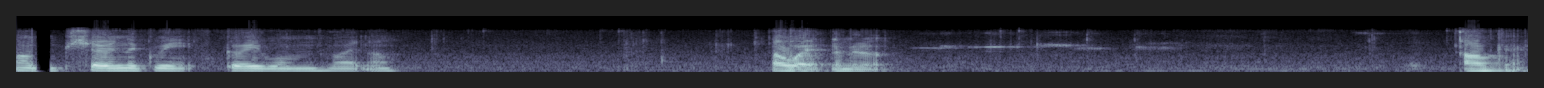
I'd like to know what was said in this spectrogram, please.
I'm showing the green grey one right now. Oh wait, let me look. Okay.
